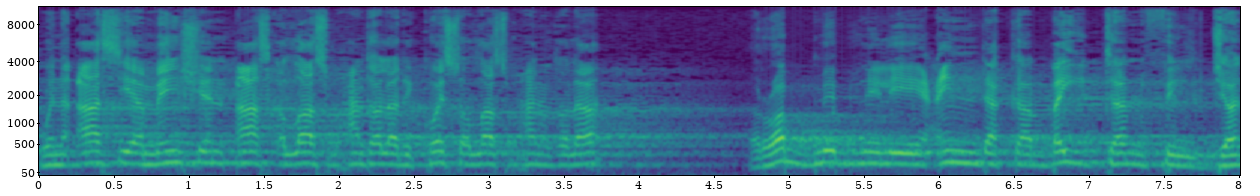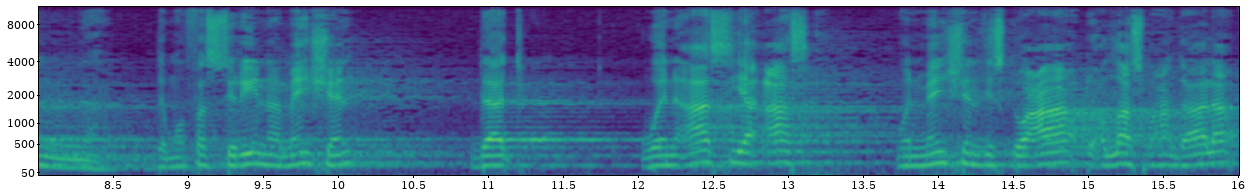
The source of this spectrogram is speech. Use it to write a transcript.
when Asiya mentioned, ask Allah subhanahu wa ta'ala, request Allah subhanahu wa ta'ala, رب ابن لي عندك بيتا في الجنة The Mufassirina mention that when Asiya asked, when mentioned this dua to Allah subhanahu wa ta'ala,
